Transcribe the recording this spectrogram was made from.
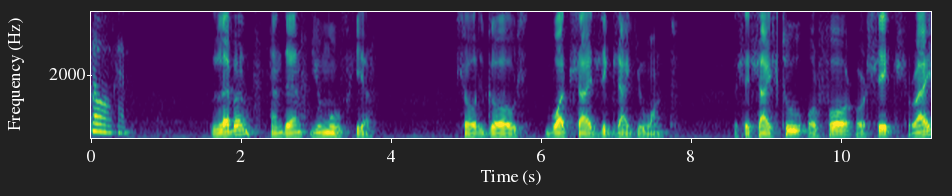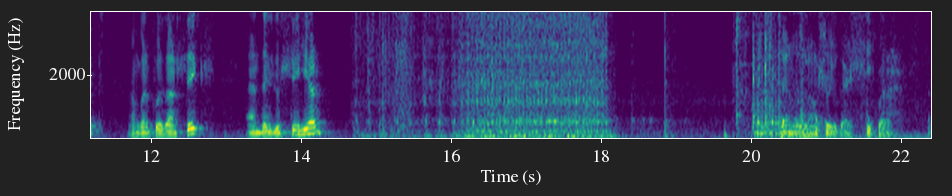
Oh, okay. level, and then you move here. So it goes what size zigzag you want. Let's say size two or four or six, right? I'm gonna put it on six, and then you see here. It so you guys see better. Uh,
